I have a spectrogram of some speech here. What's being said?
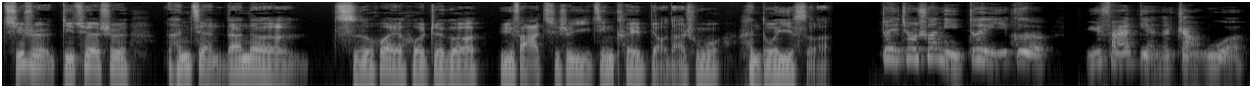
其实的确是很简单的词汇和这个语法，其实已经可以表达出很多意思了。对，就是说你对一个语法点的掌握，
